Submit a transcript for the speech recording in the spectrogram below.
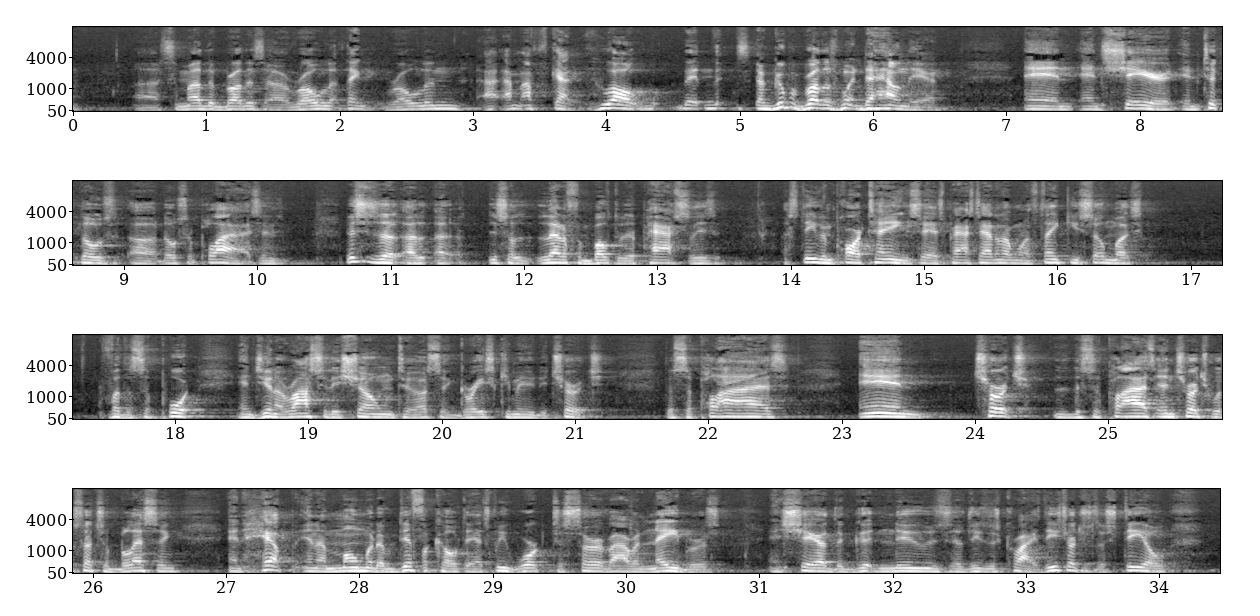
uh, some other brothers, uh, Roland, I think Roland, I, I forgot who all, a group of brothers went down there and, and shared and took those, those supplies. And this is a, a, a, this is a letter from both of the pastors. Stephen Partain says, Pastor Adam, I want to thank you so much for the support and generosity shown to us at Grace Community Church. The supplies and church, the supplies in church were such a blessing and help in a moment of difficulty as we work to serve our neighbors and share the good news of Jesus Christ. These churches are still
